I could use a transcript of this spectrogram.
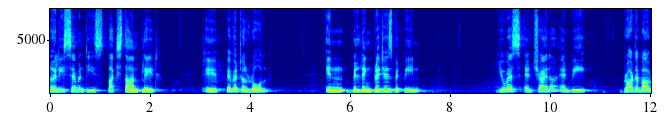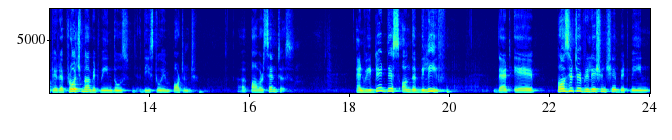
early 70s, Pakistan played a pivotal role in building bridges between US and China, and we brought about a rapprochement between those, these two important uh, power centers. And we did this on the belief that a positive relationship between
